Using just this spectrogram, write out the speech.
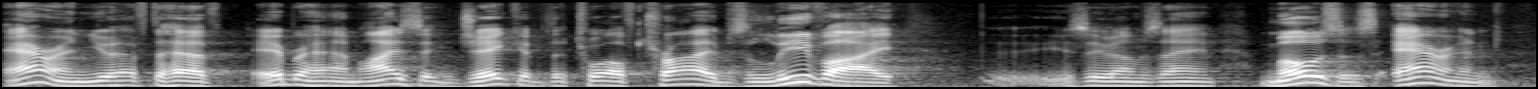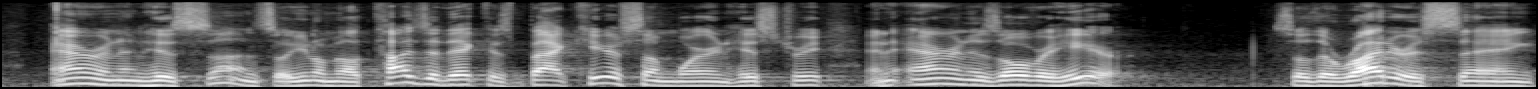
Aaron, you have to have Abraham, Isaac, Jacob, the 12 tribes, Levi, you see what I'm saying? Moses, Aaron, Aaron and his son. So you know, Melchizedek is back here somewhere in history and Aaron is over here. So the writer is saying,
